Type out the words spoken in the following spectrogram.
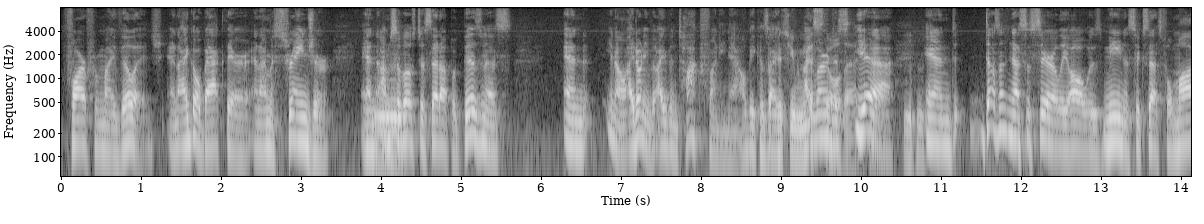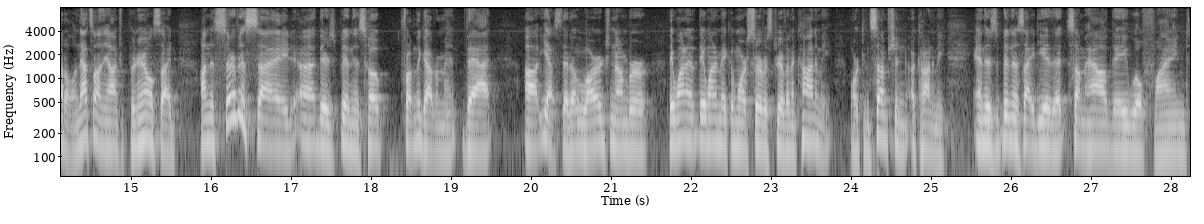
far from my village, and I go back there, and I'm a stranger, and I'm supposed to set up a business and you know, I don't even I even talk funny now because, Because I I learned all to, that, yeah, yeah. Mm-hmm. and doesn't necessarily always mean a successful model, and that's on the entrepreneurial side. On the service side, uh, there's been this hope from the government that uh, yes, that a large number they want to they want to make a more service-driven economy, more consumption economy, and there's been this idea that somehow they will find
